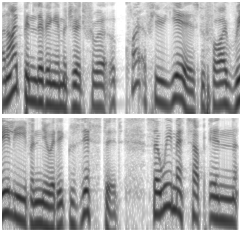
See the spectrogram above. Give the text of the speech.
and I'd been living in Madrid for a, quite a few years before I really even knew it existed. So we met up in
